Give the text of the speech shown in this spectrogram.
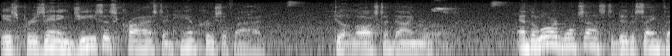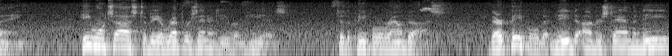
is presenting Jesus Christ and Him crucified to a lost and dying world. And the Lord wants us to do the same thing. He wants us to be a representative of His to the people around us. There are people that need to understand the need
